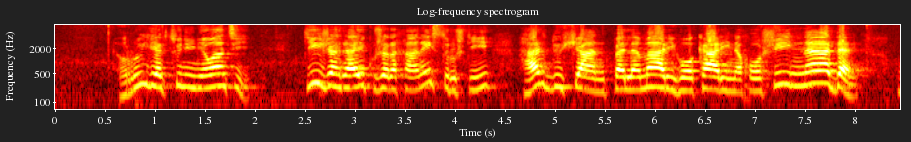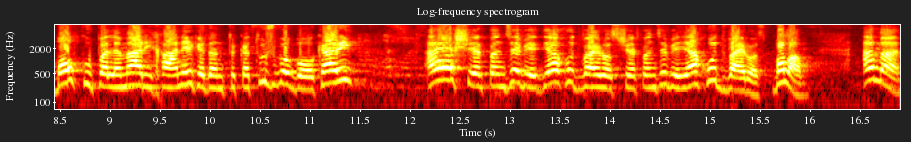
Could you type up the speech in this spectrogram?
ڕووی لێکچوونی نێوان چی دی ژەهرایی کوژەرەخانەی سروشتی هەردووشان پەلەماری هۆکاری نەخۆشی نادەن بەڵکو پەلەماری خانەیەکە دەن کە توش بە بۆکاری ئایا شێرپەنجە بێت یاخود ڤایرۆس شێرپەنجە بێ یاخود ڤایرۆس بەڵام ئەمان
